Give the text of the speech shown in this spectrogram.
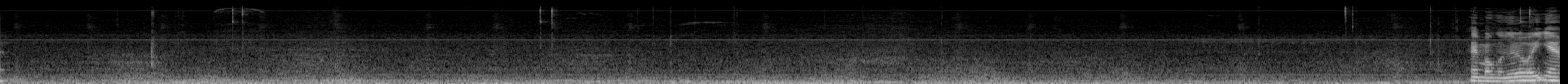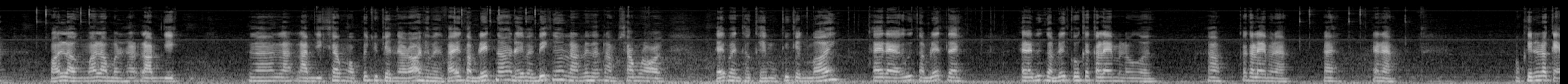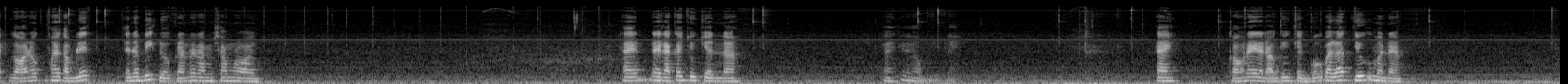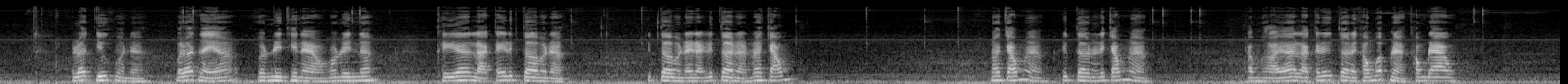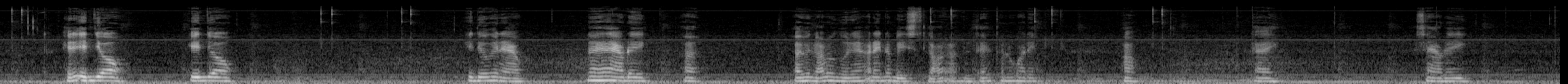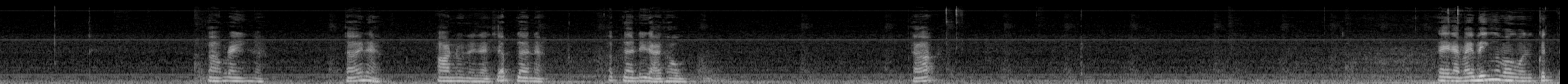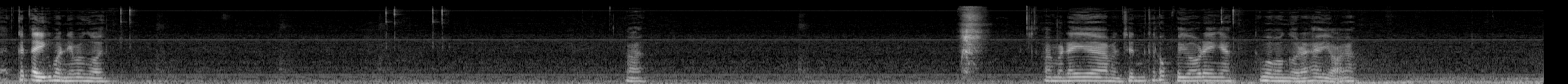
Hay mọi người lưu ý nha mỗi lần mỗi lần mình làm việc là, là, làm việc xong một cái chương trình nào đó thì mình phải cầm list nó để mình biết nó là nó đã làm xong rồi để mình thực hiện một chương trình mới. Đây là biết cầm list đây. Đây là biết cầm list của các calem này mọi người. Không? Các calem này nè. Đây đây nè. Một khi nó đã kẹp gọi nó cũng phải cầm list để nó biết được là nó làm xong rồi. Đây đây là cái chương trình nè. Đây cái hồng này. đây còn đây là đoạn chương trình của pallet dưới của mình nè. Pallet dưới của mình nè. Pallet này á running thế nào? Running á khi á, là cái lifter mình nè. Lifter mình đây là lifter nè nó trống. Nó trống nè lifter này nó trống nè. Đồng thời á, là cái lifter này không up nè không đau thì in vô in vô. In vô cái nào? Nó nào đi? À. à, bên lỗi mọi người nha ở đây nó bị lỗi à, mình sẽ cho nó qua đi đây sao đi? Ở đây nè tới nè. On luôn này nè, up lên nè. Up lên để đại thùng. Đó. Đây là máy biến của mọi người kích kích y của mình nha mọi người. Rồi. Rồi mà đây à, mình xin kết thúc video ở đây nha. Cảm ơn mọi người đã theo dõi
